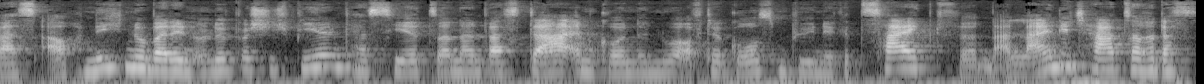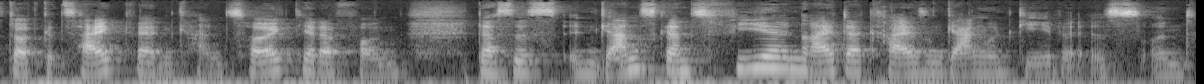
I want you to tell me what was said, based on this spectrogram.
was auch nicht nur bei den Olympischen Spielen passiert, sondern was da im Grunde nur auf der großen Bühne gezeigt wird. Und allein die Tatsache, dass es dort gezeigt werden kann, zeugt ja davon, dass es in ganz, ganz vielen Reiterkreisen gang und gäbe ist. Und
